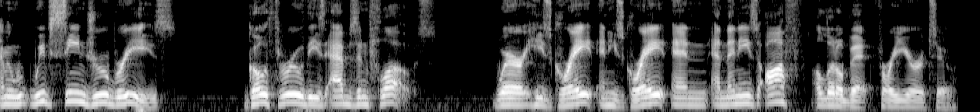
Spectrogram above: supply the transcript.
I mean, we've seen Drew Brees go through these ebbs and flows where he's great and he's great and and then he's off a little bit for a year or two.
